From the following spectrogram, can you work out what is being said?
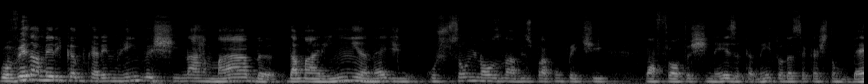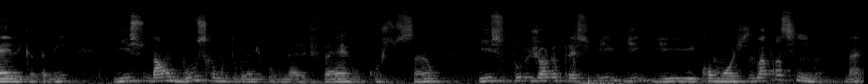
governo americano querendo reinvestir na armada da marinha, né, de construção de novos navios para competir com a frota chinesa também, toda essa questão bélica também, e isso dá uma busca muito grande por minério de ferro, construção, e isso tudo joga preço de, de, de commodities lá para cima, né?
